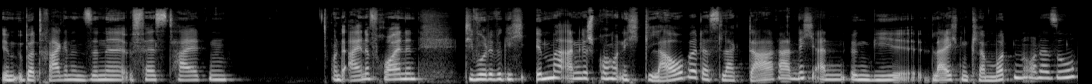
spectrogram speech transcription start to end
im übertragenen Sinne festhalten und eine Freundin, die wurde wirklich immer angesprochen und ich glaube, das lag daran, nicht an irgendwie leichten Klamotten oder so,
